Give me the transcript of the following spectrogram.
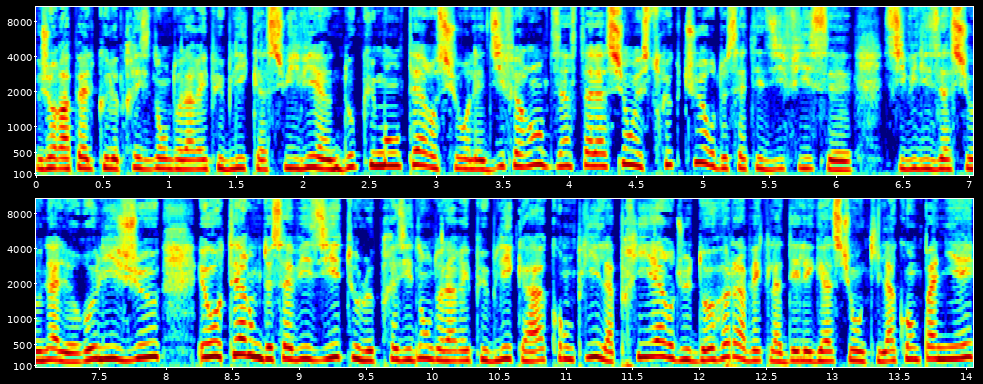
Je rappelle que le président de la République a suivi un documentaire sur les différentes installations et structures de cet édifice civilisationnel et religieux. Et au terme de sa visite, le président de la République a accompli la prière du Dohr avec la délégation qui l'accompagnait,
